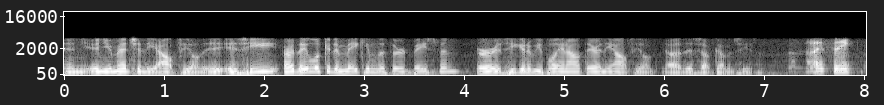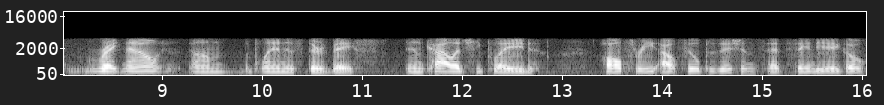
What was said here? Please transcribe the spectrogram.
and and you mentioned the outfield. Is he? Are they looking to make him the third baseman, or is he going to be playing out there in the outfield uh, this upcoming season? I think right now um, the plan is third base. In college, he played all three outfield positions at San Diego,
